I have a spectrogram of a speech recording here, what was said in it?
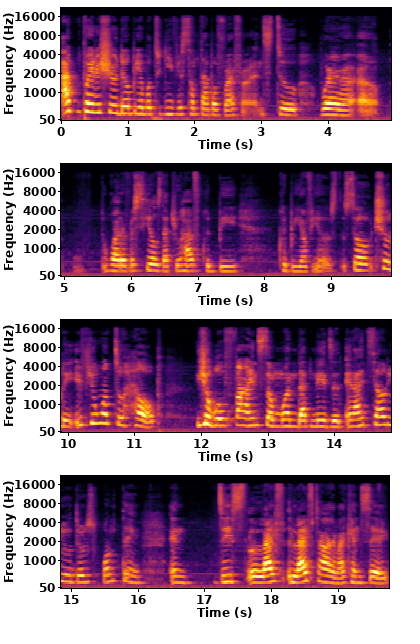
I'm pretty sure they'll be able to give you some type of reference to where uh, whatever skills that you have could be could be of use. So truly, if you want to help, you will find someone that needs it. And I tell you, there's one thing in this life lifetime I can say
